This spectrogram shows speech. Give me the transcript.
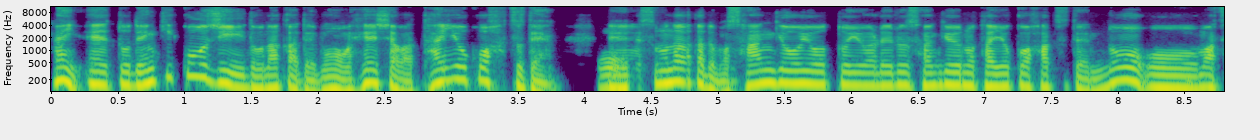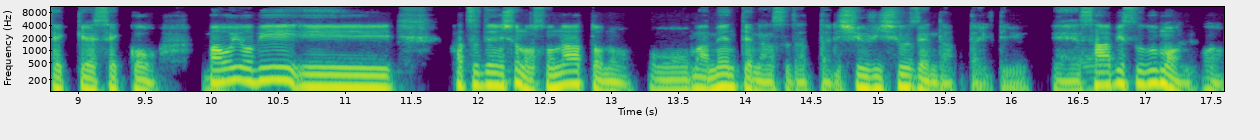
はい。えっ、と、電気工事の中でも、弊社は太陽光発電、おえーその中でも産業用と言われる産業用の太陽光発電の、おまあ、設計施工、まあ、および、えー発電所のその後の、おまあ、メンテナンスだったり、修理修繕だったりっていう、えーサービス部門。を、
